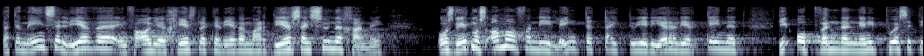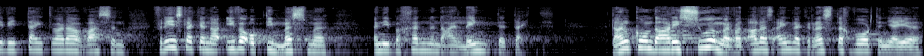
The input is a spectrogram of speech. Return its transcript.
dat 'n mens se lewe en veral jou geestelike lewe maar deur seisoene gaan, hè. Ons weet mos almal van die lente tyd toe jy die Here leer ken het, die opwinding en die positiwiteit wat daar was en vreeslike naïewe optimisme in die begin in daai lente tyd. Dan kom daardie somer wat alles eintlik rustig word en jy 'n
